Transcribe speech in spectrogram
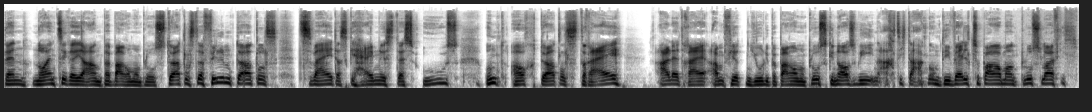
den 90er Jahren bei Paramount Plus. Turtles der Film, Turtles 2, das Geheimnis des Us und auch Turtles 3, alle drei am 4. Juli bei Paramount Plus, genauso wie in 80 Tagen um die Welt zu Paramount Plus läuft. Ich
